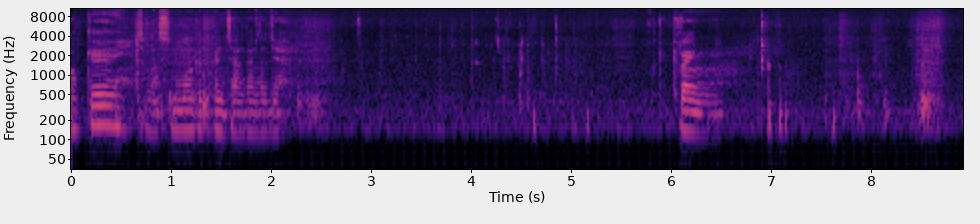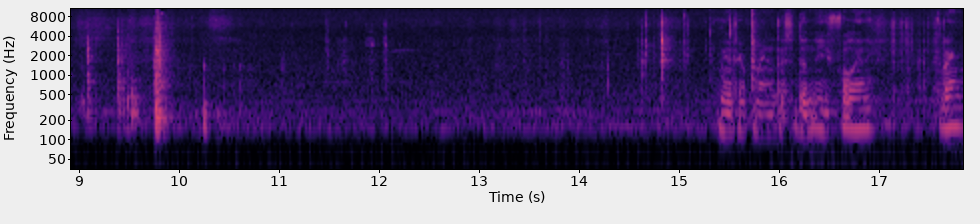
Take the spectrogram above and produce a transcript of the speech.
Oke, setelah semua kita kencangkan saja. Crank. Mirip main Resident Evil ini. Crank.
